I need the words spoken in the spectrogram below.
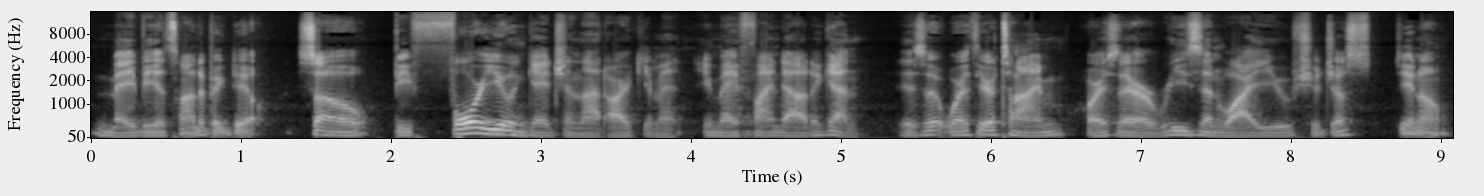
maybe it's not a big deal. So before you engage in that argument, you may find out again, is it worth your time or is there a reason why you should just, you know,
